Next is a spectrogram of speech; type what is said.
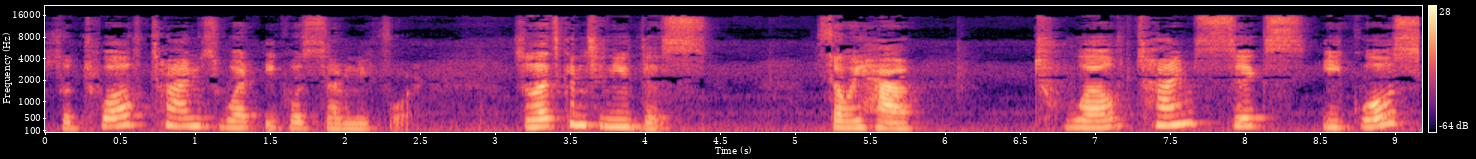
So 12 times what equals 74? So let's continue this. So we have 12 times 6 equals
